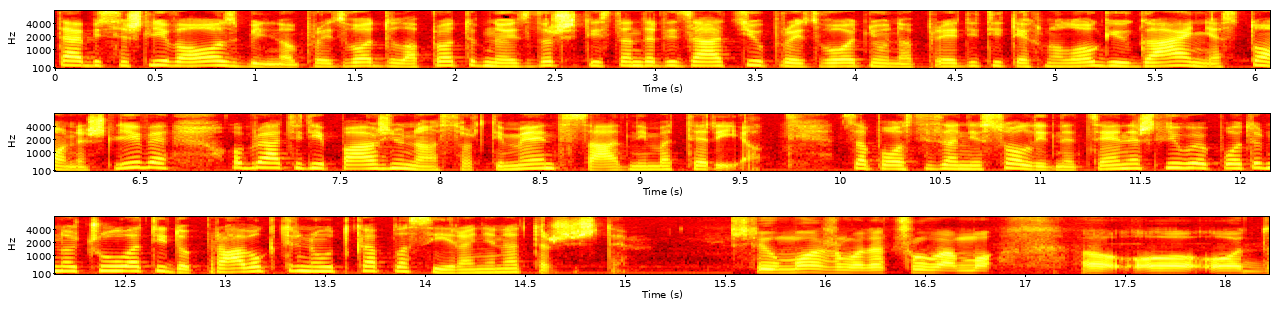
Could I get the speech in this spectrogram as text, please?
Da bi se šljiva ozbiljno proizvodila, potrebno je izvršiti standardizaciju proizvodnju, naprediti tehnologiju gajanja stone šljive, obratiti pažnju na asortiment, sadni materijal. Za postizanje solidne cene šljivu je potrebno čuvati do pravog trenutka plasiranja na tržište. Šljivu možemo da čuvamo od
